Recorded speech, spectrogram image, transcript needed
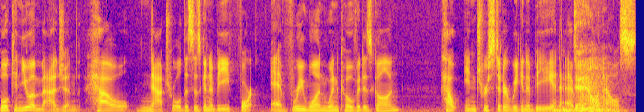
well can you imagine how natural this is going to be for everyone when covid is gone how interested are we going to be in everyone Damn. else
